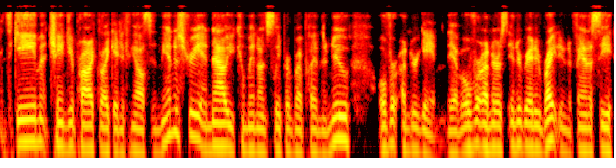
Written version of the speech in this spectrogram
It's a game changing product like anything else in the industry, and now you can win on Sleeper by playing their new over under game. They have over unders integrated right into fantasy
